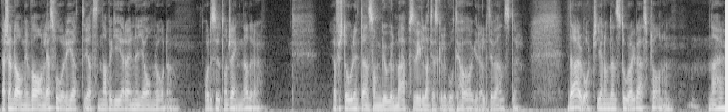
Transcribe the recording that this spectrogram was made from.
Jag kände av min vanliga svårighet i att navigera i nya områden. Och dessutom regnade det. Jag förstod inte ens om Google Maps ville att jag skulle gå till höger eller till vänster. Där bort, genom den stora gräsplanen. Nej,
